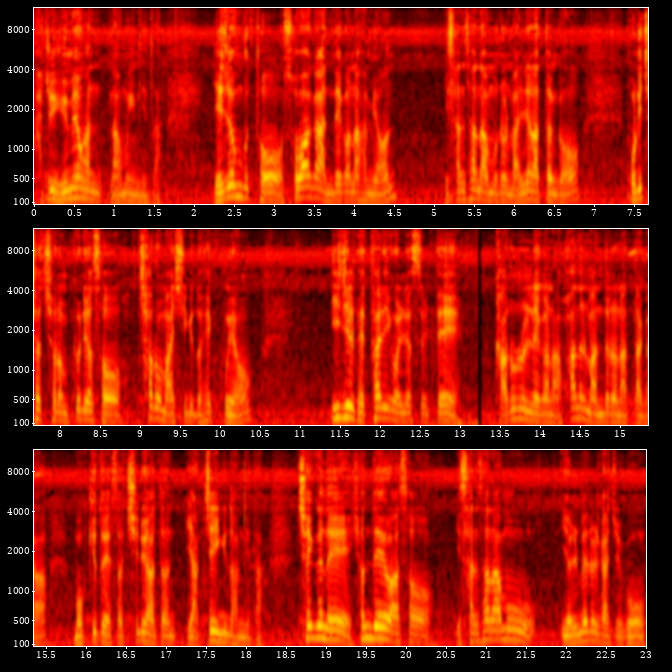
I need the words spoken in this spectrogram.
아주 유명한 나무입니다. 예전부터 소화가 안 되거나 하면 이 산사나무를 말려놨던 거 보리차처럼 끓여서 차로 마시기도 했고요. 이질 배탈이 걸렸을 때 가루를 내거나 환을 만들어 놨다가 먹기도 해서 치료하던 약재이기도 합니다. 최근에 현대에 와서 이 산사나무 열매를 가지고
